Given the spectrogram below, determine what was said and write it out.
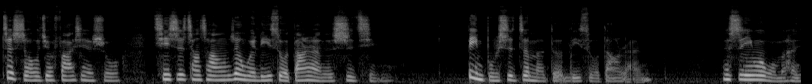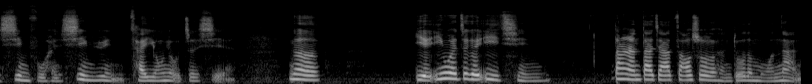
这时候就发现说，其实常常认为理所当然的事情，并不是这么的理所当然。那是因为我们很幸福、很幸运，才拥有这些。那。也因为这个疫情，当然大家遭受了很多的磨难，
